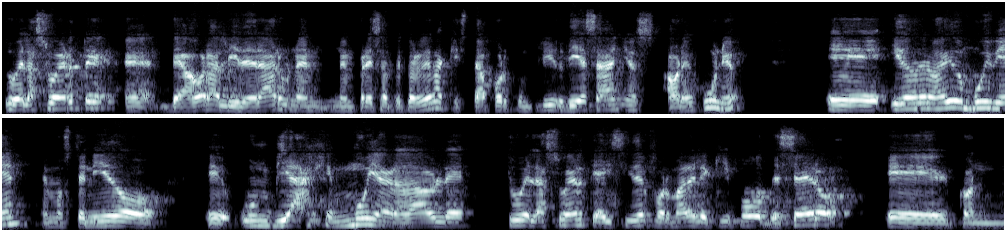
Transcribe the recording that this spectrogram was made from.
tuve la suerte eh, de ahora liderar una, empresa petrolera que está por cumplir 10 años ahora en junio eh, y donde nos ha ido muy bien, hemos tenido eh, un viaje muy agradable, tuve la suerte ahí sí de formar el equipo de cero, con,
